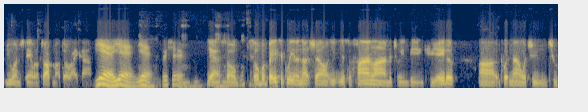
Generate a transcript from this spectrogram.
you understand what I'm talking about though, right, Kyle? Yeah, yeah, yeah, for sure. Yeah. Mhm. So so, but basically, in a nutshell, it's a fine line between being creative, uh, putting down what you what you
